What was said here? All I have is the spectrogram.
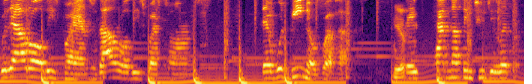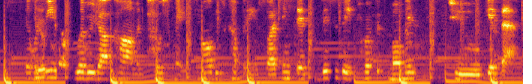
without all these brands, without all these restaurants, there would be no Grubhub. Yep. They have nothing to deliver. There would Yep. be no delivery.com and Postmates and all these companies. So I think that this is a perfect moment to give back.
